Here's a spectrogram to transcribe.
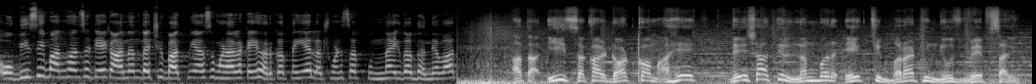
ओबीसी बांधवांसाठी एक आनंदाची बातमी असं म्हणायला काही हरकत नाहीये. लक्ष्मण सर पुन्हा एकदा धन्यवाद. आता ई सकाळ डॉट कॉम आहे देशातील नंबर एक ची मराठी न्यूज वेबसाईट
